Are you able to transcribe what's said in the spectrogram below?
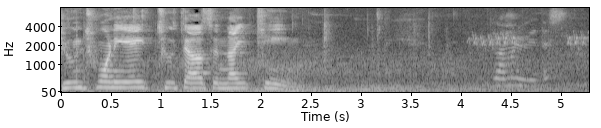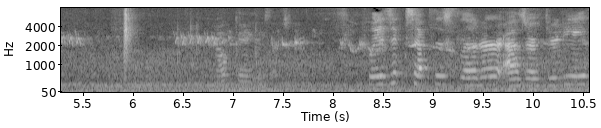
June 28th, 2019. You want me to read this? Okay. Please accept this letter as our 38th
